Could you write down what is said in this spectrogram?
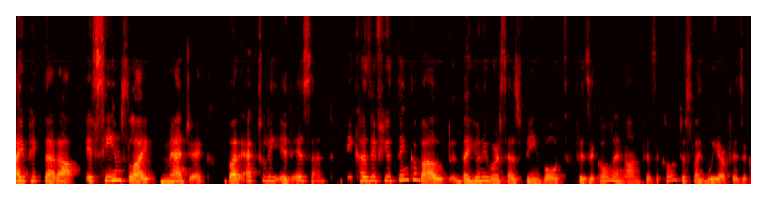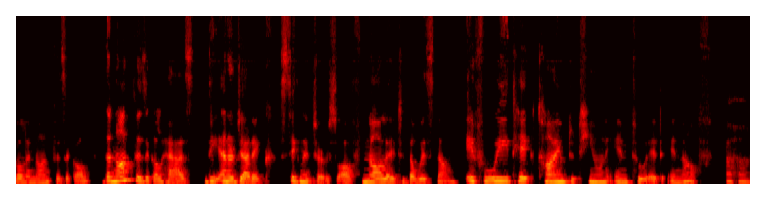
I picked that up. It seems like magic, but actually it isn't. Because if you think about the universe as being both physical and non physical, just like we are physical and non physical, the non physical has the energetic signatures of knowledge, the wisdom, if we take time to tune into it enough. Uh-huh.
